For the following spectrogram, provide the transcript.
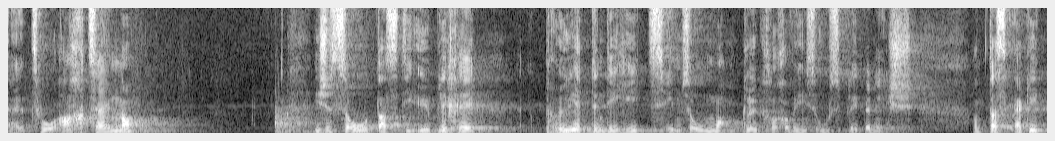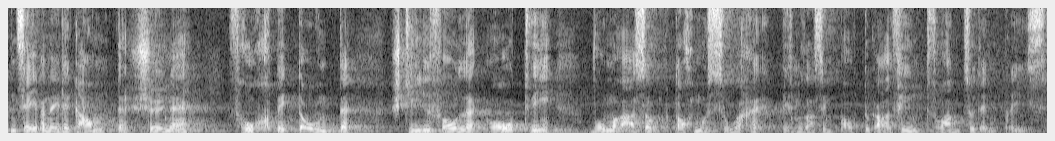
äh, 2018er ist es so, dass die übliche brütende Hitze im Sommer glücklicherweise ausgeblieben ist. Und das ergibt einen sehr eleganten, schönen, fruchtbetonten, stilvollen Rotwein, wo man also doch muss suchen, bis man das in Portugal findet, vor allem zu dem Preis.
